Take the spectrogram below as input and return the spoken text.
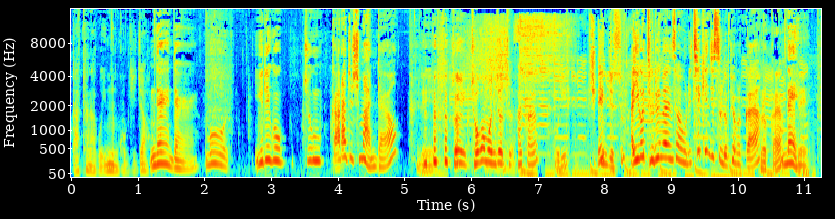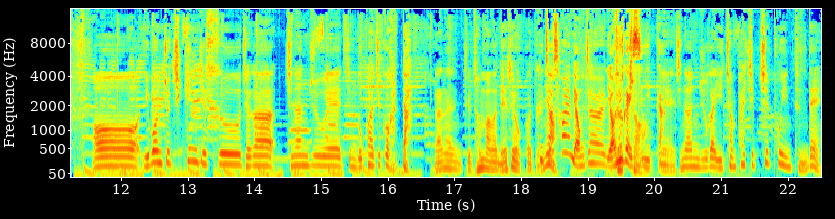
나타나고 있는 곡이죠. 네, 네. 뭐 1위 곡 좀 깔아주시면 안 돼요? 네. 저희 저거 먼저 할까요? 우리 치킨 지수? 네? 아, 이거 들으면서 우리 치킨 지수를 높여볼까요? 그럴까요? 네. 네. 어, 이번 주 치킨 지수 제가 지난주에 좀 높아질 것 같다. 라는 그 전망을 내세웠거든요. 그렇죠. 설 명절 연휴가 그렇죠. 있으니까. 네, 지난주가 2087포인트인데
